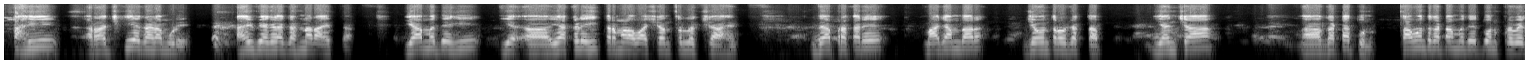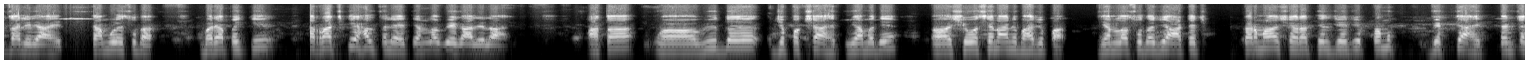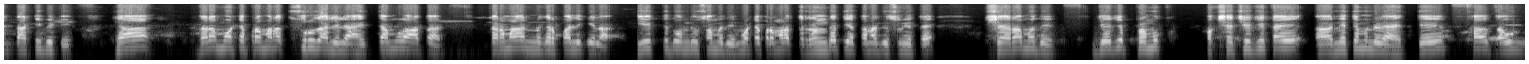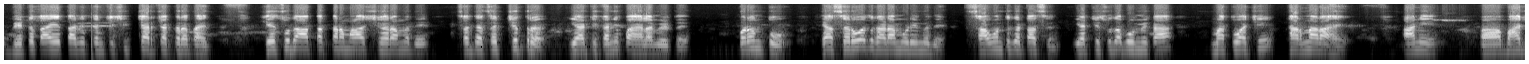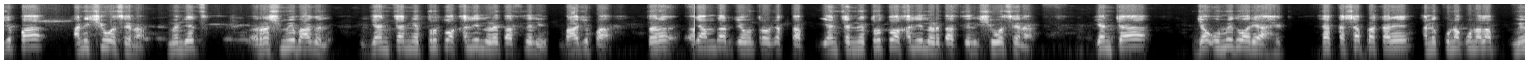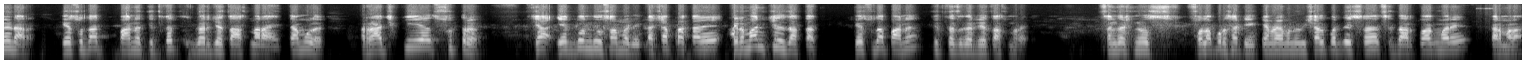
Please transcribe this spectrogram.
काही राजकीय घडामोडी काही वेगळ्या घडणार आहेत का? यामध्येही या- याकडेही करमाळावासियांचं लक्ष आहे. ज्या प्रकारे माजी आमदार जयवंतराव जगताप यांच्या गटातून सावंत गटामध्ये दोन प्रवेश झालेले आहेत. त्यामुळे सुद्धा बऱ्यापैकी राजकीय हालचाली आहेत त्यांना वेग आलेला आहे. आता विविध जे पक्ष आहेत यामध्ये शिवसेना आणि भाजपा यांना सुद्धा जे अटॅच करमाळा शहरातील जे जे प्रमुख व्यक्ती आहेत त्यांच्या गाठीभेटी ह्या जरा मोठ्या प्रमाणात सुरू झालेल्या आहेत. त्यामुळं आता करमाळा नगरपालिकेला एक ते दोन दिवसामध्ये मोठ्या प्रमाणात रंगत येताना दिसून येत आहे शहरामध्ये जे जे प्रमुख पक्षाचे जे काही नेते मंडळी आहेत ते जाऊन भेटत आहेत आणि त्यांच्याशी चर्चा करत आहेत. हे सुद्धा आता करमाळा शहरामध्ये सध्याचं चित्र या ठिकाणी पाहायला मिळतंय. परंतु या सर्वच घडामोडीमध्ये सावंत गट असेल याची सुद्धा भूमिका महत्वाची ठरणार आहे. आणि भाजपा आणि शिवसेना म्हणजेच रश्मी बागल यांच्या नेतृत्वाखाली लढत असलेली भाजपा तर आमदार जयवंतराव जगताप यांच्या नेतृत्वाखाली लढत असलेली शिवसेना यांच्या ज्या उमेदवारी आहेत त्या कशा प्रकारे आणि कुणाकुणाला मिळणार हे सुद्धा पाहणं तितकंच गरजेचं असणार आहे. त्यामुळं राजकीय सूत्र ह्या एक दोन दिवसामध्ये कशा प्रकारे निर्माण केले जातात हे सुद्धा पाहणं तितकंच गरजेचं असणार आहे. संघर्ष न्यूज सोलापूरसाठी कॅमेरामॅन विशाल परदेश सिद्धार्थ वाघमारे करमाळा.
